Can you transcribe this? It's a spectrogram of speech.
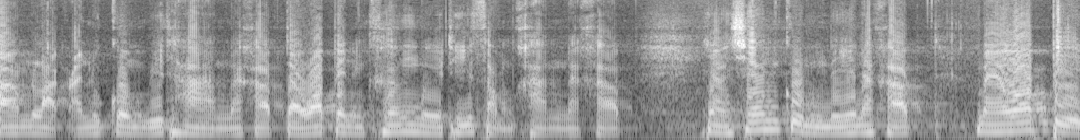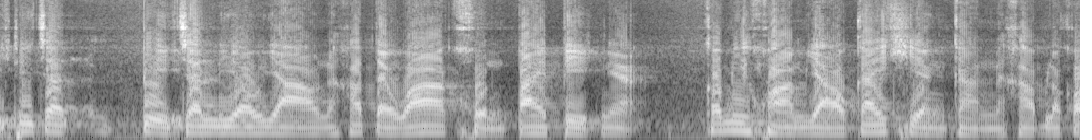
ตามหลักอนุกรมวิธานนะครับ แต่ว่าเป็นเครื่องมือที่สำคัญนะครับ อย่างเช่นกลุ่มนี้นะครับ แม้ว่าปีกที่จะปีกจะเรียวยาวนะครับ แต่ว่าขนปลายปีกเนี่ยก็มีความยาวใกล้เคียงกันนะครับ แล้วก็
